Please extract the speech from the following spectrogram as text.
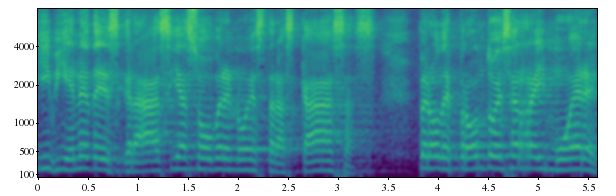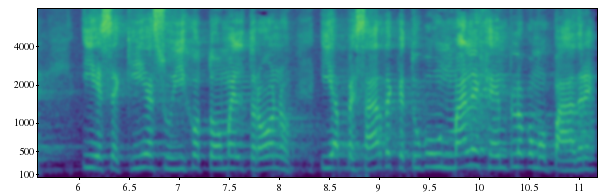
y viene desgracia sobre nuestras casas. Pero de pronto ese rey muere y Ezequías, su hijo, toma el trono. Y a pesar de que tuvo un mal ejemplo como padre,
